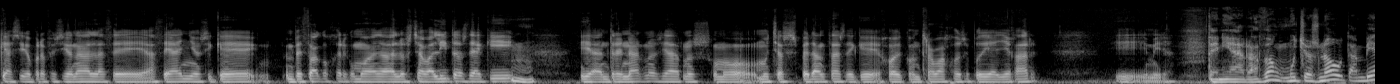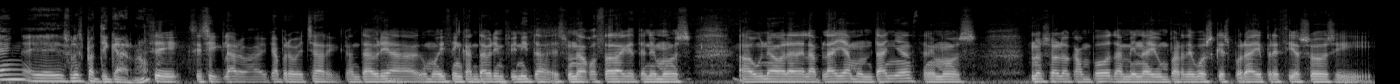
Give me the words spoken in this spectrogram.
que ha sido profesional hace, hace años y que empezó a coger como a, los chavalitos de aquí. Mm. y a entrenarnos y a darnos como muchas esperanzas de que joder, con trabajo se podía llegar y mira. Tenía razón, mucho snow también eh, sueles practicar, ¿no? Sí, sí, sí, claro, hay que aprovechar. Cantabria, como dicen, Cantabria infinita, es una gozada que tenemos a una hora de la playa, montañas, tenemos no solo campo, también hay un par de bosques por ahí preciosos y,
